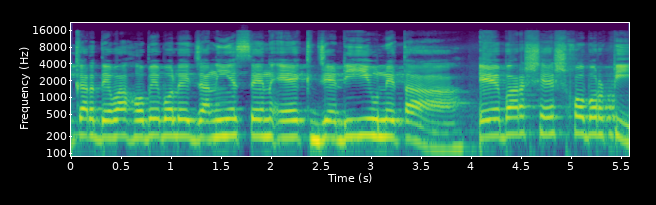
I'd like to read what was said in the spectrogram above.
দেওয়া হবে বলে জানিয়েছেন এক জেডিইউ নেতা। এবার শেষ খবরটি,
